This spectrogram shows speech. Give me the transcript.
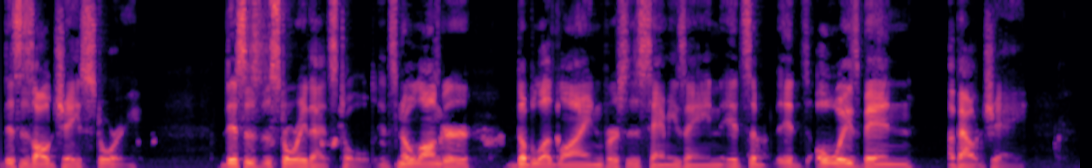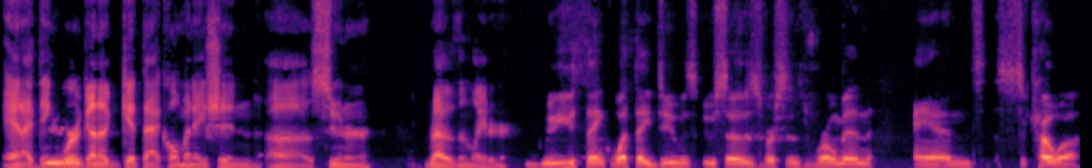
this is all Jay's story. This is the story that's told. It's no longer the bloodline versus Sami Zayn. It's a it's always been about Jay. And I think we're gonna get that culmination uh sooner rather than later. Do you think what they do is Usos versus Roman and Sikoa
